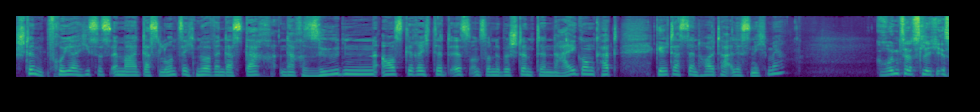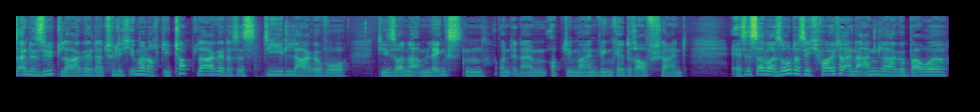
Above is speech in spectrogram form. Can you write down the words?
Stimmt, früher hieß es immer, das lohnt sich nur, wenn das Dach nach Süden ausgerichtet ist und so eine bestimmte Neigung hat. Gilt das denn heute alles nicht mehr? Grundsätzlich ist eine Südlage natürlich immer noch die Toplage. Das ist die Lage, wo die Sonne am längsten und in einem optimalen Winkel drauf scheint. Es ist aber so, dass ich heute eine Anlage baue,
